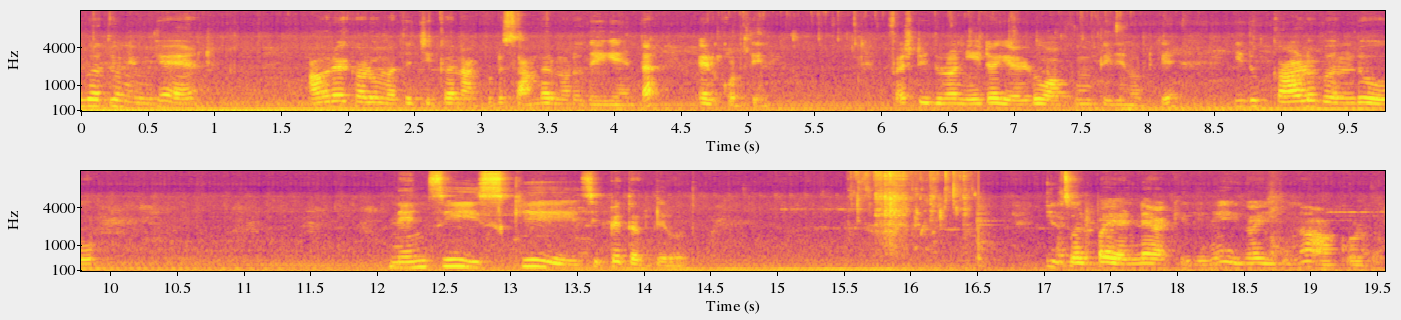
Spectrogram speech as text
ಇವತ್ತು ನಿಮಗೆ ಅವರೆಕಾಳು ಮತ್ತು ಚಿಕನ್ ಹಾಕ್ಬಿಟ್ಟು ಸಾಂಬಾರು ಮಾಡೋದು ಹೇಗೆ ಅಂತ ಹೇಳ್ಕೊಡ್ತೀನಿ. ಫಸ್ಟ್ ಇದನ್ನ ನೀಟಾಗಿ ಎರಡು ಹಾಕೊಂಬಿಟ್ಟಿದ್ದೀನಿ ಒಟ್ಟಿಗೆ ಇದು ಕಾಳು ಬಂದು ನೆನೆಸಿ ಇಸ್ಕಿ ಸಿಪ್ಪೆ ತೆಗ್ದಿರೋದು. ಇಲ್ಲಿ ಸ್ವಲ್ಪ ಎಣ್ಣೆ ಹಾಕಿದ್ದೀನಿ, ಈಗ ಇದನ್ನು ಹಾಕ್ಕೊಳ್ಳೋದು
